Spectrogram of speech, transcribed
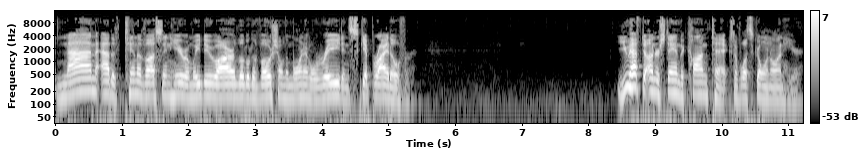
nine out of ten of us in here when we do our little devotion in the morning will read and skip right over. You have to understand the context of what's going on here.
